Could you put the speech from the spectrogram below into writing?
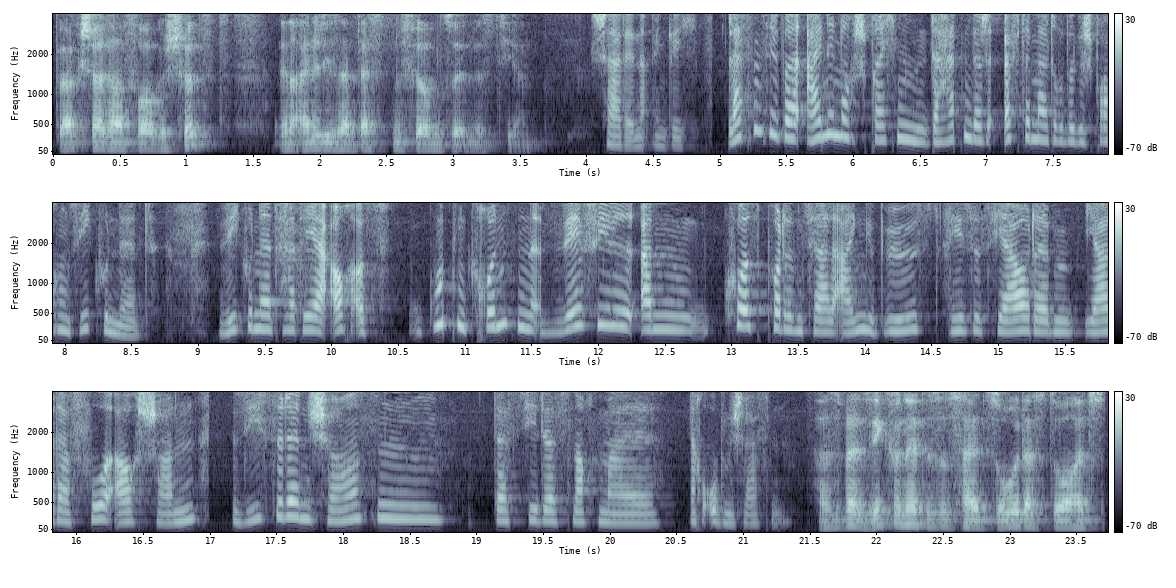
Berkshire davor geschützt, in eine dieser besten Firmen zu investieren. Schade eigentlich. Lass uns über eine noch sprechen. Da hatten wir öfter mal drüber gesprochen, Secunet. Secunet hatte ja auch aus guten Gründen sehr viel an Kurspotenzial eingebüßt. Dieses Jahr oder im Jahr davor auch schon. Siehst du denn Chancen, dass sie das nochmal nach oben schaffen? Also bei Secunet ist es halt so, dass dort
